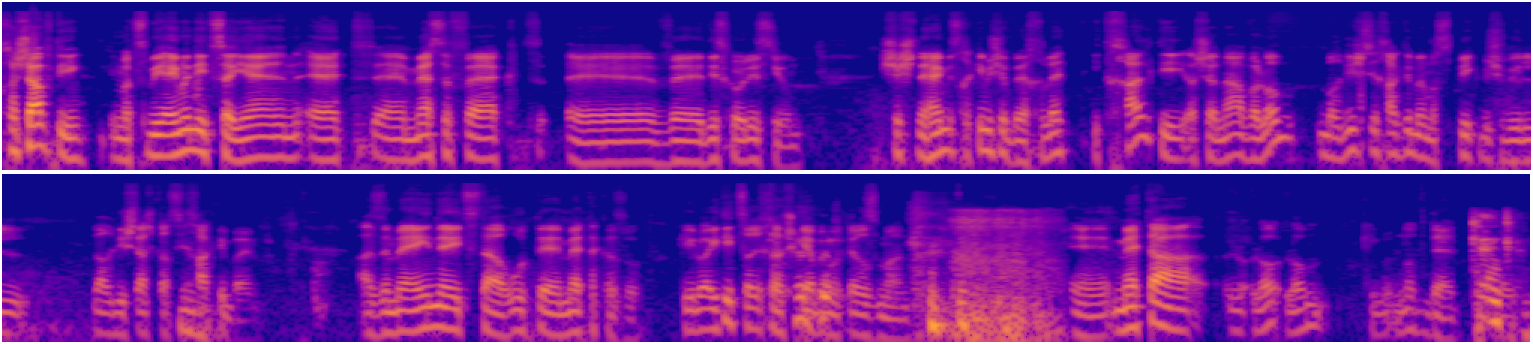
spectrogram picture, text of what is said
חשבתי עם עצמי האם אני אציין את Mass Effect ו Disco Elysium, ששניהם משחקים שבהחלט התחלתי השנה, אבל לא מרגיש ששיחקתי בהם מספיק בשביל להרגיש שאשכרה שיחקתי בהם. אז זה מעין הצטערות meta כזאת, כאילו הייתי צריך להשקיע בהם יותר זמן. meta, לא, לא, כאילו, not dead. כן, כן.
